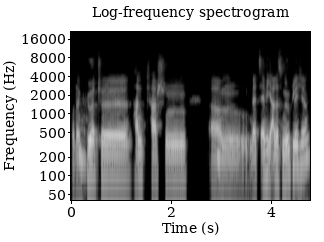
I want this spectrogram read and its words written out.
oder mhm. Gürtel, Handtaschen, ähm, letztendlich alles Mögliche,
